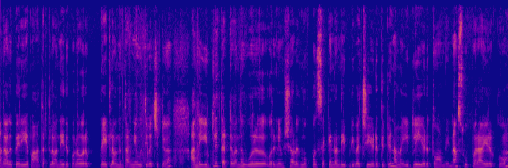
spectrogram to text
அதாவது பெரிய பாத்திரத்தில் வந்து இது போல் ஒரு பிளேட்டில் வந்து தண்ணி ஊற்றி வச்சுட்டு அந்த இட்லி தட்டை வந்து ஒரு ஒரு நிமிஷம் அல்லது முப்பது செகண்ட் வந்து இப்படி வச்சு எடுத்துகிட்டு நம்ம இட்லி எடுத்தோம் அப்படின்னா சூப்பராக இருக்கும்.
